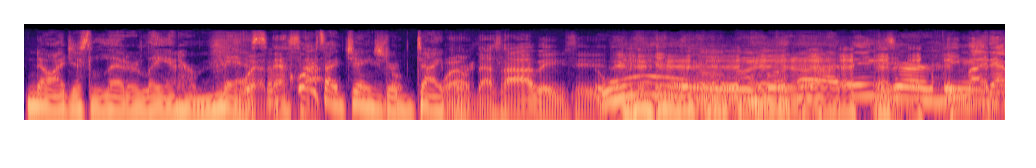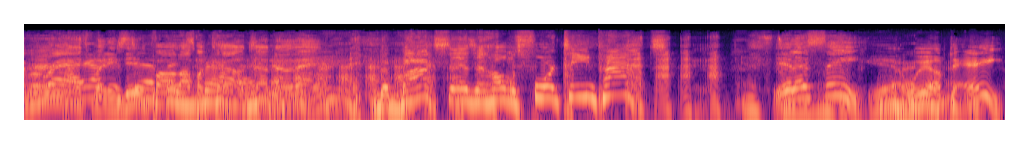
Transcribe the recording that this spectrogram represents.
No, I just let her lay in her mess. Well, of course, how- I changed her oh, diaper. Well, that's how I babysit. Things are. He being- might have a rash, I but he didn't fall off a things couch. I know that. The box says it holds 14 pounds. yeah, let's see. Yeah, we're up to eight.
